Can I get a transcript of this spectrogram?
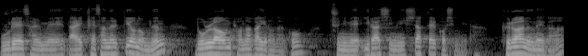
우리의 삶에 나의 계산을 뛰어넘는 놀라운 변화가 일어나고 주님의 일하심이 시작될 것입니다. 그러한 은혜가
